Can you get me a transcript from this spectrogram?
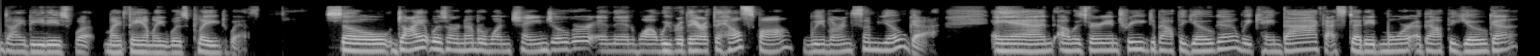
diabetes, what my family was plagued with. So diet was our number one changeover. And then while we were there at the health spa, we learned some yoga. And I was very intrigued about the yoga. We came back, I studied more about the yoga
